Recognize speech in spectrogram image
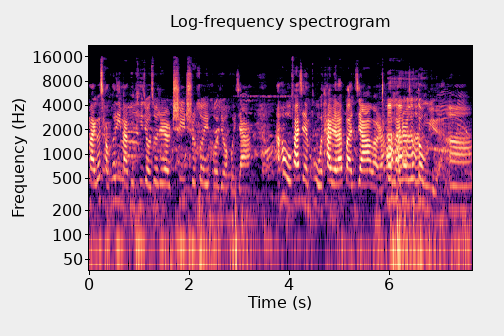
买个巧克力，买瓶啤酒，坐这儿吃一吃，喝一喝就回家。然后我发现不，他原来搬家了，然后来这儿就更远。啊。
